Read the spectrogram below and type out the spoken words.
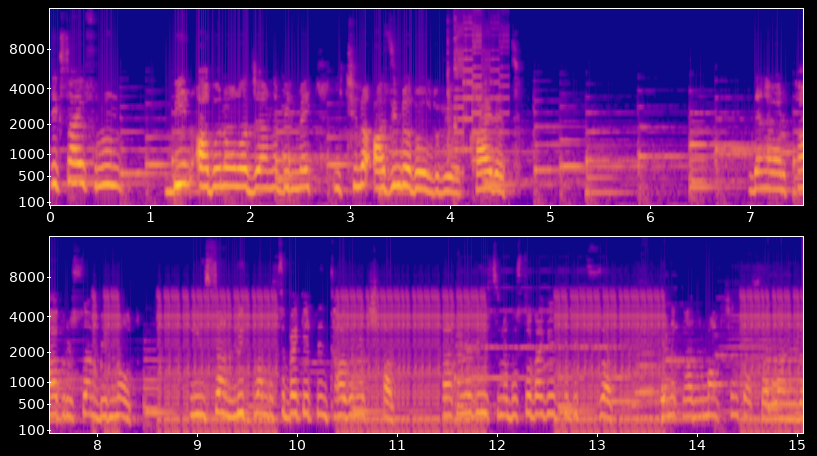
Six Cypher'ın bin abone olacağını bilmek içini azimle dolduruyor. Kaydet. Ne var? Fabrus'tan bir not. İnsan lütfen bu spagettinin tadını çıkar. Farkında değilsin bu spagetti bir tuzak. Seni kandırmak için tasarlandı.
